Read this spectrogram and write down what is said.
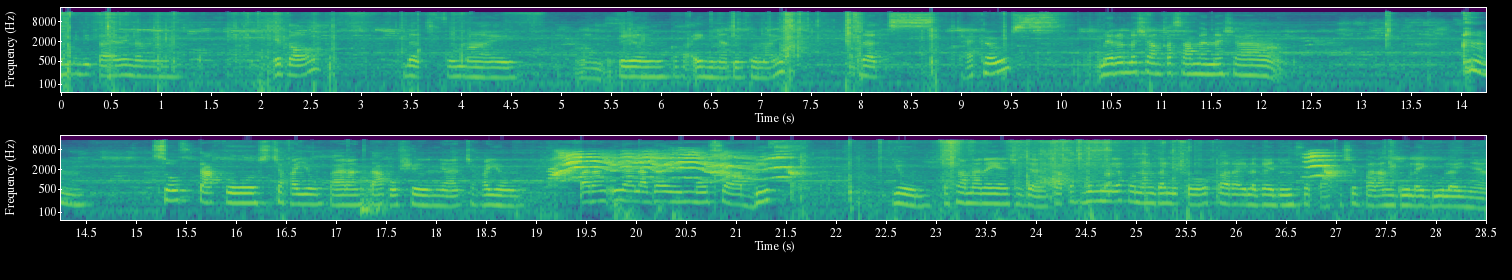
namili tayo ng ito. That's for my um, ito yung kakainin natin tonight. That's tacos. Meron na siyang kasama na siya soft tacos, tsaka yung parang taco shell niya, tsaka yung parang ilalagay mo sa beef. Yun, kasama na yan siya dyan. Tapos bumili ako ng ganito para ilagay dun sa tacos, yung parang gulay-gulay niya.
